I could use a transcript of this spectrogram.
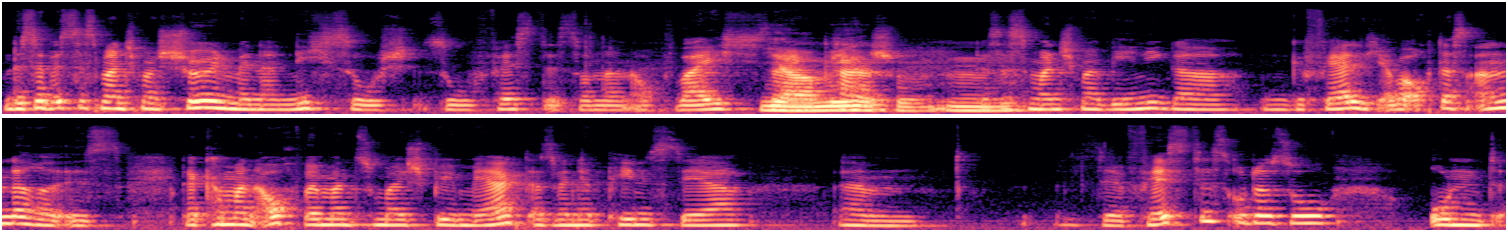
Und deshalb ist es manchmal schön, wenn er nicht so, so fest ist, sondern auch weich sein ja, kann. mega schön. Mhm. Das ist manchmal weniger gefährlich. Aber auch das andere ist, da kann man auch, wenn man zum Beispiel merkt, also wenn der Penis sehr, ähm, sehr fest ist oder so und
